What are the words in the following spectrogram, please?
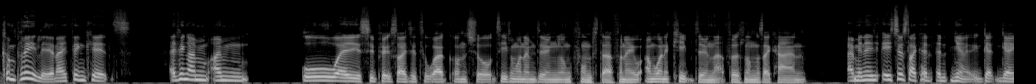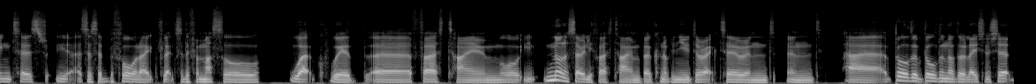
Completely, and I think it's. I think I'm. I'm always super excited to work on shorts, even when I'm doing long form stuff, and I, I want to keep doing that for as long as I can. I mean, it's just like a, a, you know, get, getting to, as I said before, like flex a different muscle, work with uh, first time or not necessarily first time, but kind of a new director and and uh, build a, build another relationship.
